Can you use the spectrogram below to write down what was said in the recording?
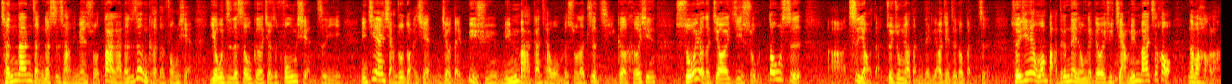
承担整个市场里面所带来的任何的风险。游资的收割就是风险之一。你既然想做短线，你就得必须明白刚才我们说的这几个核心，所有的交易技术都是。啊，次要的，最重要的，你得了解这个本质。所以今天我们把这个内容给各位去讲明白之后，那么好了，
